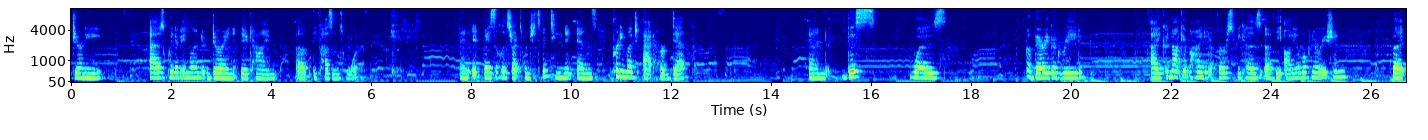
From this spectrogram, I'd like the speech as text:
journey as Queen of England during their time of the Cousins' War. And it basically starts when she's 15 and ends pretty much at her death. And this was a very good read. I could not get behind it at first because of the audiobook narration, but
